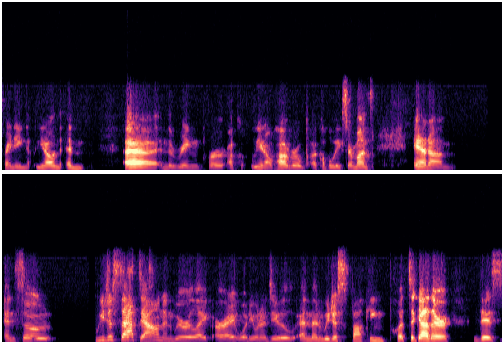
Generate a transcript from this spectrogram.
training, you know, in, uh, in the ring for, a, you know, however, a couple weeks or months. And, um, and so we just sat down and we were like, all right, what do you want to do? And then we just fucking put together this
